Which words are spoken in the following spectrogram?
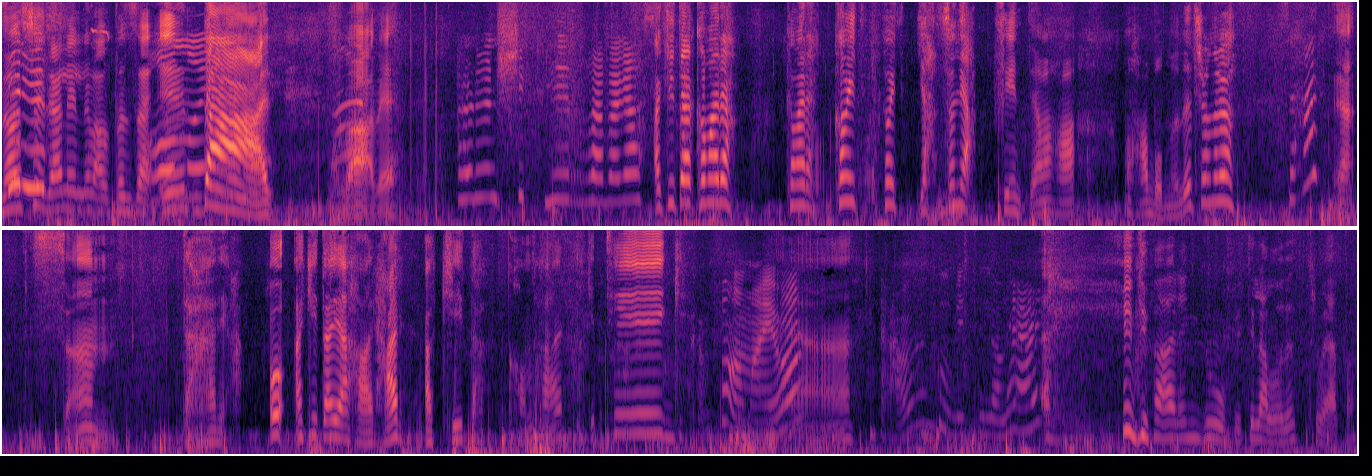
Nå surrer lille valpen seg inn. Der var vi. Er du en skikkelig rabagass? Akita, kom her, ja. Kom her, ja. Kom hit. kom hit. Ja, sånn, ja. Fint. Jeg må ha, må ha båndet ditt, skjønner du. Se her. Ja, sånn. Der, ja. Å, Akita, jeg har her. Akita, kom her. Ikke tigg. Kan få meg òg. Ja. Jeg har en godbit til alle, jeg. Du har en godbit til alle, det tror jeg på.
